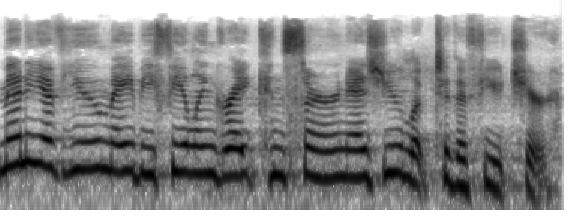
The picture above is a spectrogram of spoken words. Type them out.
Many of you may be feeling great concern as you look to the future.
